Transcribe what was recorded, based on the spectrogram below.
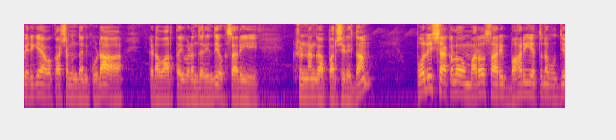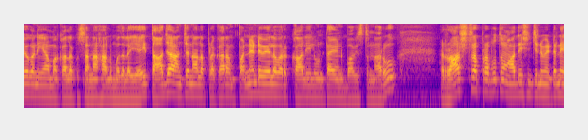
పెరిగే అవకాశం ఉందని కూడా ఇక్కడ వార్త ఇవ్వడం జరిగింది. ఒకసారి క్షుణ్ణంగా పరిశీలిద్దాం. పోలీస్ శాఖలో మరోసారి భారీ ఎత్తున ఉద్యోగ నియామకాలకు సన్నాహాలు మొదలయ్యాయి. తాజా అంచనాల ప్రకారం పన్నెండు వేల వరకు ఖాళీలు ఉంటాయని భావిస్తున్నారు. రాష్ట్ర ప్రభుత్వం ఆదేశించిన వెంటనే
